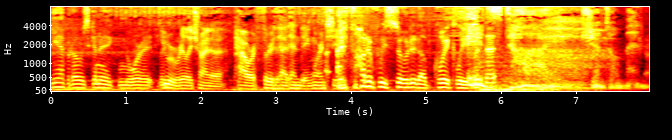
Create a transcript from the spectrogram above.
Yeah, but I was going to ignore it. You were really trying to power through that ending, weren't you? I thought if we sewed it up quickly, but that... time, gentlemen.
